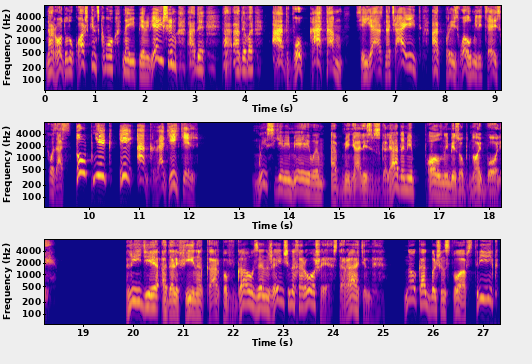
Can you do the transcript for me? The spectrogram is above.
народу Лукошкинскому наипервейшим ад... ад... адвокатом. Сие означает от произвол милицейского заступник и оградитель мы с Еремеевым обменялись взглядами полными зубной боли. Лидия Адольфина Карпов-Гаузен женщина хорошая, старательная, но, как большинство австрийк,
